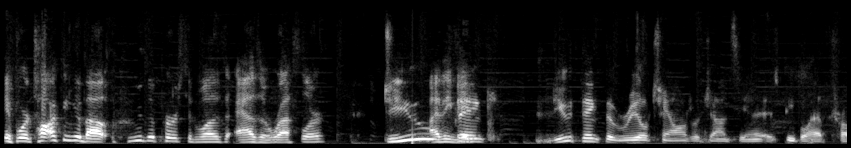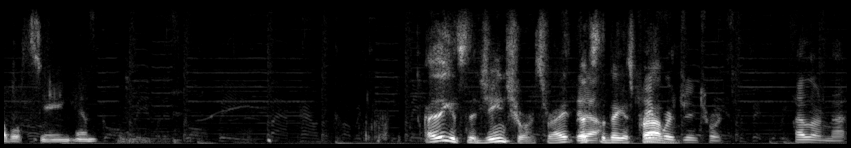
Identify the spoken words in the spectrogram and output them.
if we're talking about who the person was as a wrestler, Do you I think think? Maybe- do you think the real challenge with John Cena is people have trouble seeing him? I think it's the jean shorts, right? That's the biggest Can't wear problem. jean shorts. I learned that.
